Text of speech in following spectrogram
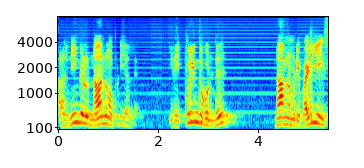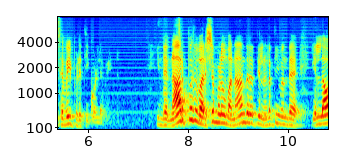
ஆனால் நீங்களும் நானும் அப்படி அல்ல. இதை புரிந்து கொண்டு நாம் நம்முடைய வழியை செவைப்படுத்திக் கொள்ள வேண்டும். இந்த நாற்பது வருஷங்களும் வனாந்திரத்தில் நடத்தி வந்த எல்லா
